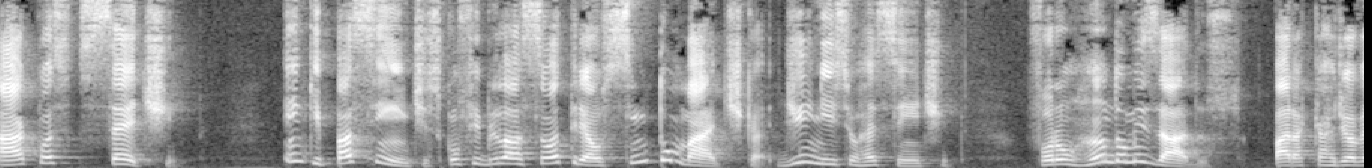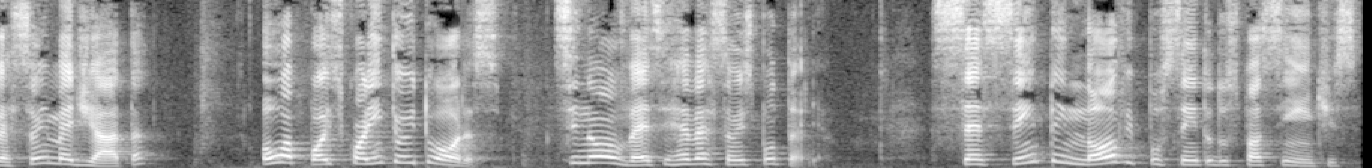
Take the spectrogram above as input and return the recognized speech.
Aquas 7, em que pacientes com fibrilação atrial sintomática de início recente foram randomizados para cardioversão imediata ou após 48 horas se não houvesse reversão espontânea. 69% dos pacientes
